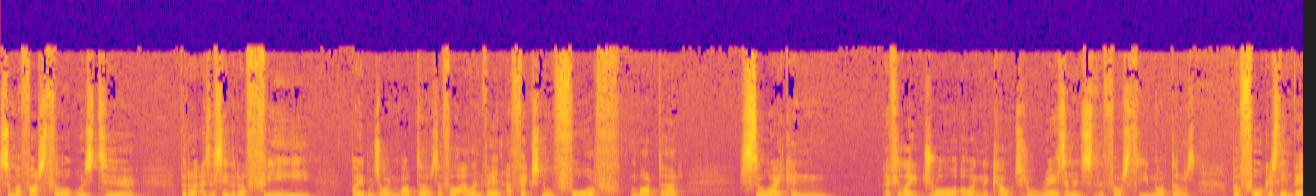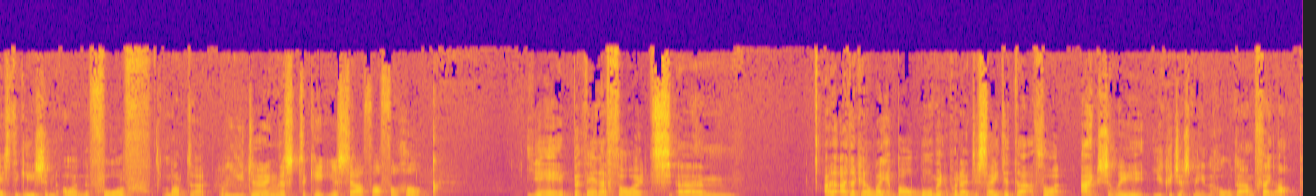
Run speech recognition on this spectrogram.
So my first thought was to, there are, as I say, there are three Bible John murders. I thought I'll invent a fictional fourth murder so I can if you like, draw on the cultural resonance of the first three murders, but focus the investigation on the fourth murder. Were you doing this to get yourself off a hook? Yeah, but then I thought, um, I, had a kind of light bulb moment when I decided that. I thought, actually, you could just make the whole damn thing up.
